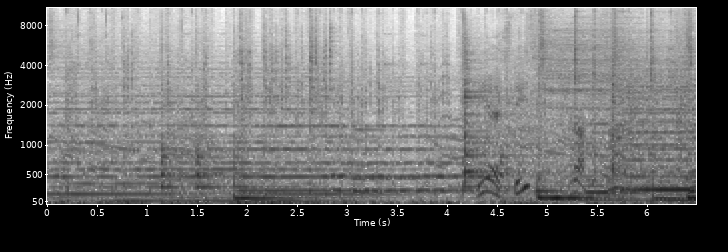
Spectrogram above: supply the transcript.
Yes, ты прав.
